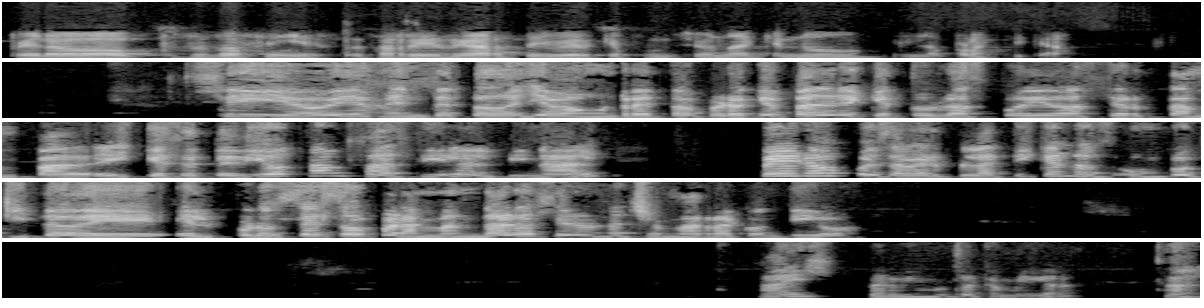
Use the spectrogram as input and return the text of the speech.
Pero pues es así, es, es arriesgarse y ver qué funciona, qué no, en la práctica. Sí, obviamente todo lleva un reto, pero qué padre que tú lo has podido hacer tan padre y que se te dio tan fácil al final. Pero pues a ver, platícanos un poquito de el proceso para mandar a hacer una chamarra contigo. Ay, perdimos a Camila. Ah,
